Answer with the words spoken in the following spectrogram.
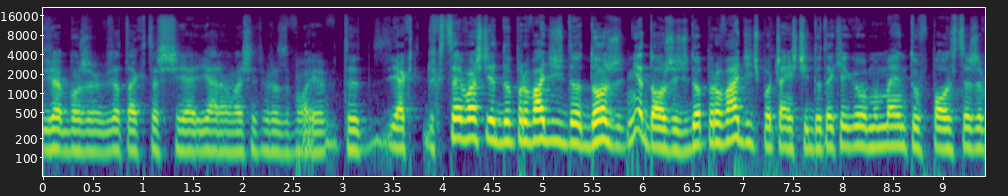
Ja, Boże, ja tak też się jaram właśnie tym rozwojem. To jak chcę właśnie doprowadzić do, dożyć, nie dożyć, doprowadzić po części do takiego momentu w Polsce, że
